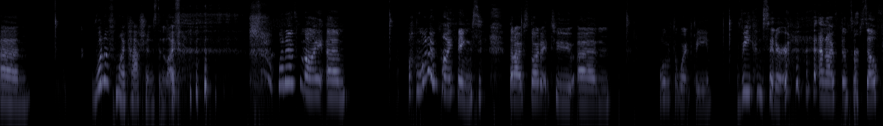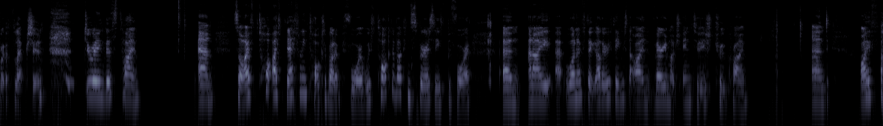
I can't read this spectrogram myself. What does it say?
um one of my passions in life. one of my um one of my things that I've started to um what would the word be reconsider and I've done some self-reflection during this time. Um so I've ta- I've definitely talked about it before. We've talked about conspiracies before. Um and I uh, one of the other things that I'm very much into is true crime. And I've I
